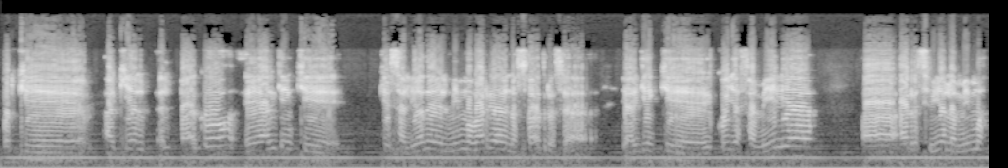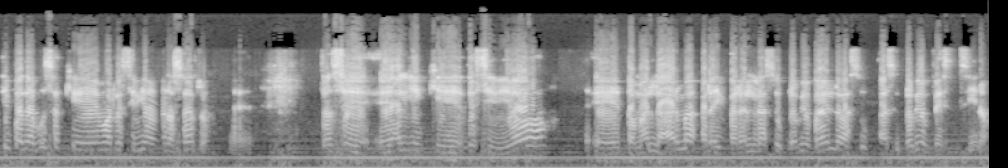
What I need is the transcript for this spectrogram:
Porque aquí el, el Paco es alguien que, que salió del mismo barrio de nosotros, o sea, es alguien que cuya familia ha, ha recibido los mismos tipos de abusos que hemos recibido nosotros. Eh, Entonces, es alguien que decidió eh, tomar las armas para dispararle a su propio pueblo, a, su, a sus propios vecinos,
